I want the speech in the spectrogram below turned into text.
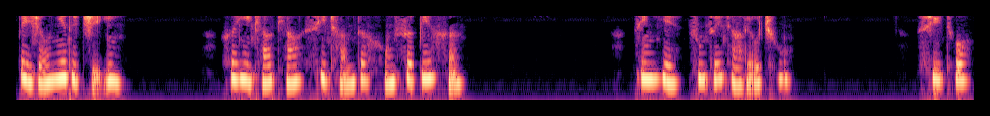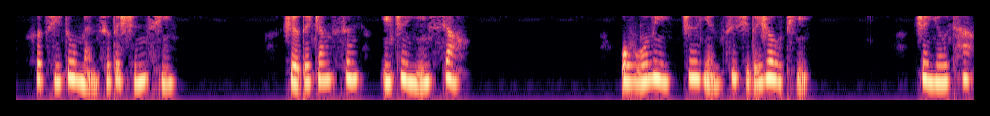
被揉捏的指印，和一条条细长的红色鞭痕。精液从嘴角流出，虚脱和极度满足的神情，惹得张森一阵淫笑。我无力遮掩自己的肉体，任由他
